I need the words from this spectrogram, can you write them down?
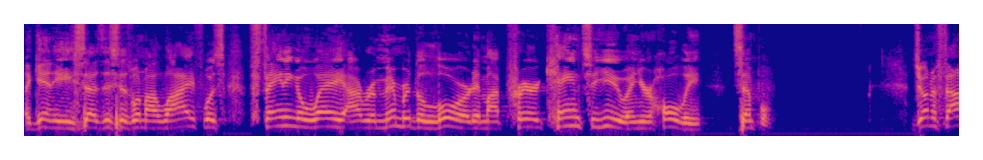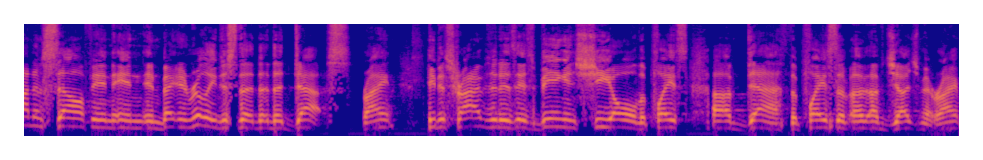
again, he says, This is when my life was fainting away, I remembered the Lord, and my prayer came to you in your holy temple. Jonah found himself in, in, in, in really just the, the, the, depths, right? He describes it as, as being in Sheol, the place of death, the place of, of, of judgment, right?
